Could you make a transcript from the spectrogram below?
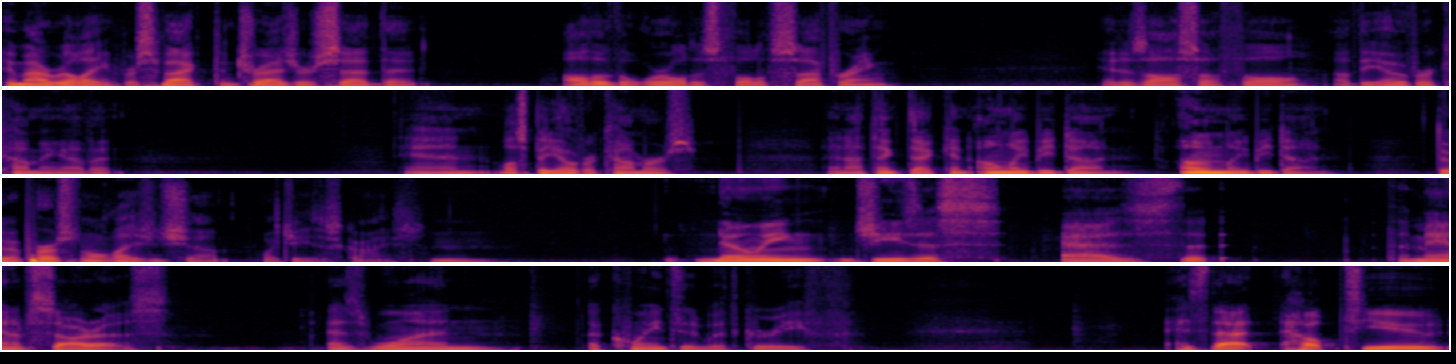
whom I really respect and treasure, said that although the world is full of suffering, it is also full of the overcoming of it. And let's be overcomers. And I think that can only be done, only be done through a personal relationship with Jesus Christ. Hmm. Knowing Jesus as the, the man of sorrows, as one acquainted with grief, has that helped you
